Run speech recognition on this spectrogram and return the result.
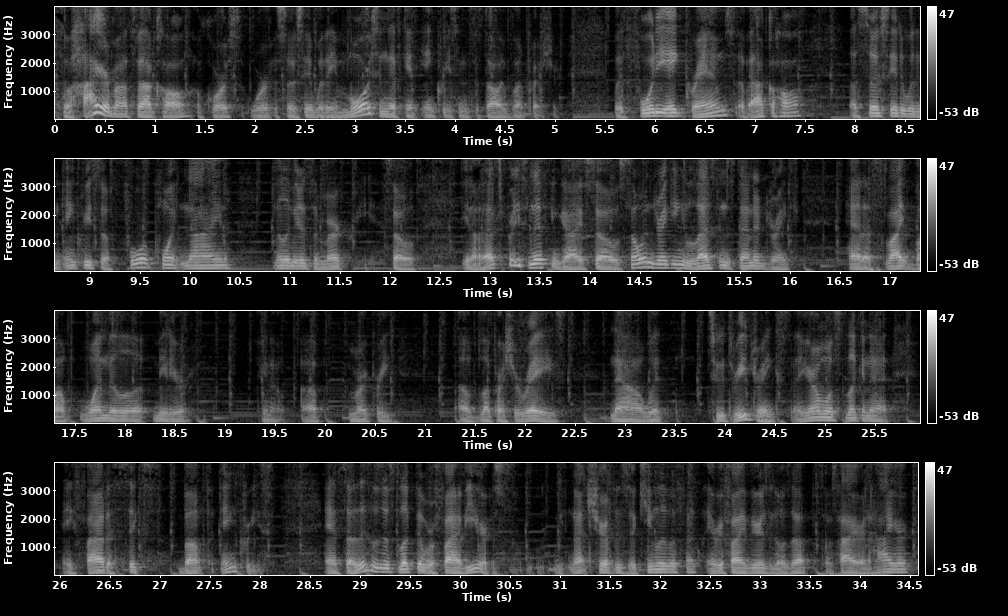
so higher amounts of alcohol, of course, were associated with a more significant increase in systolic blood pressure. With 48 grams of alcohol, associated with an increase of 4.9 millimeters of mercury. So, you know, that's pretty significant, guys. So, someone drinking less than a standard drink had a slight bump, one millimeter, you know, of mercury of blood pressure raise. Now, with two, three drinks, you're almost looking at a five to six bump increase. And so this was just looked over five years. not sure if this is a cumulative effect. Every five years it goes up, it goes higher and higher.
